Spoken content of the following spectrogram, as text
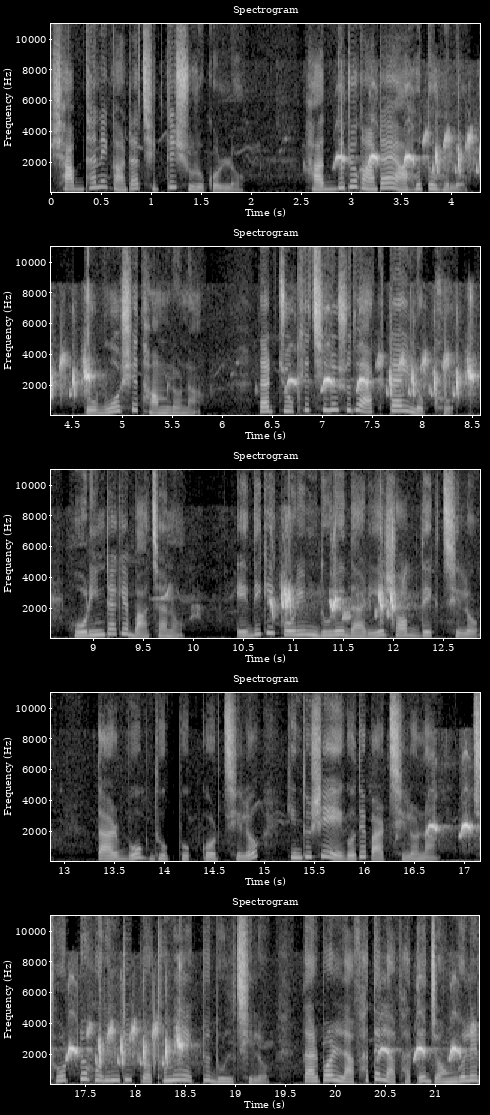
সাবধানে কাঁটা ছিঁড়তে শুরু করল। হাত দুটো কাঁটায় আহত হলো, তবুও সে থামল না। তার চোখে ছিল শুধু একটাই লক্ষ্য, হরিণটাকে বাঁচানো। এদিকে করিম দূরে দাঁড়িয়ে সব দেখছিল। তার বুক ধুকভুক করছিল, কিন্তু সে এগোতে পারছিল না। ছোট্ট হরিণটি প্রথমে একটু দুলছিল, তারপর লাফাতে লাফাতে জঙ্গলের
